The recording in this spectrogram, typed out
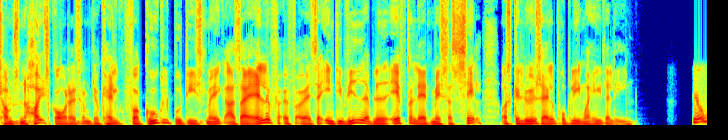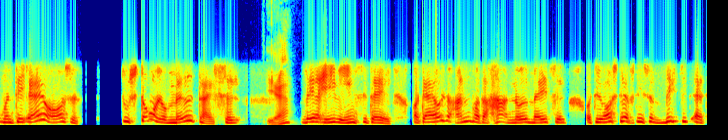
Thomsen Højsgaard, der skal man jo kalde for Google-buddhisme, ikke? Altså, alle, altså individet er blevet efterladt med sig selv og skal løse alle problemer helt alene. Jo, men det er jo også, du står jo med dig selv Ja, hver evig eneste dag, og der er jo ikke andre, der har noget med til. Og det er jo også derfor, det er så vigtigt at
